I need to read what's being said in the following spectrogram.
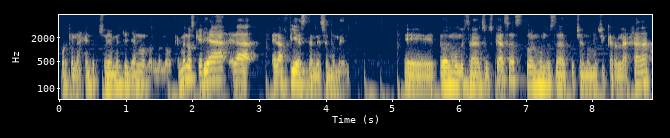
porque la gente pues obviamente ya no, lo, lo que menos quería era, era fiesta en ese momento. Eh, todo el mundo estaba en sus casas, todo el mundo estaba escuchando música relajada,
